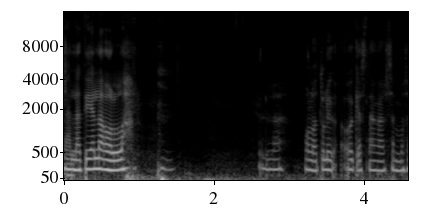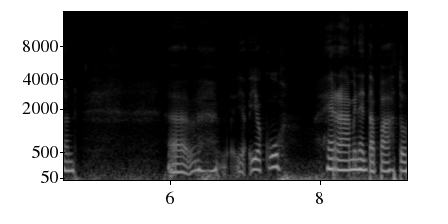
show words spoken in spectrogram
Tällä tiellä ollaan. Kyllä. Mulla tuli oikeastaan myös semmoisen, joku herääminen tapahtui.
